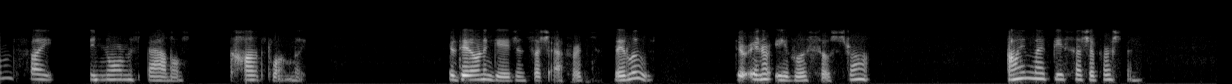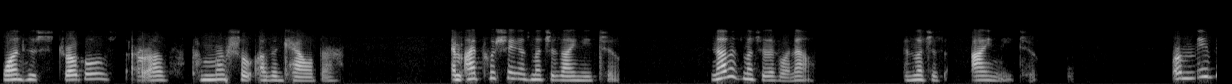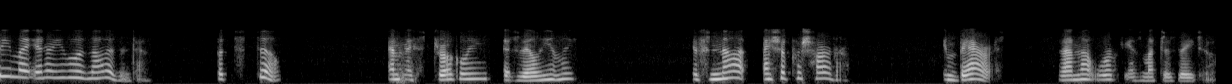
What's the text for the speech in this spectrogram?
some fight enormous battles constantly. If they don't engage in such efforts, they lose. Their inner evil is so strong. I might be such a person, one whose struggles are of commercial oven caliber. Am I pushing as much as I need to? Not as much as everyone else, as much as I need to. Or maybe my inner evil is not as intense, but still, am I struggling as valiantly? If not, I should push harder. Embarrassed that I'm not working as much as they do.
